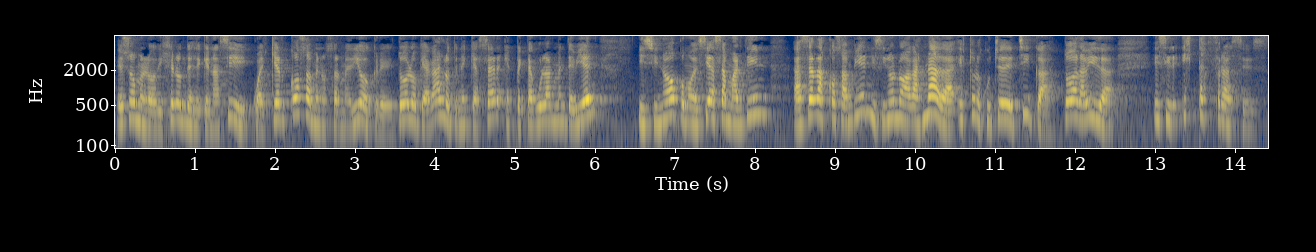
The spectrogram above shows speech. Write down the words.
Eso me lo dijeron desde que nací. Cualquier cosa menos ser mediocre. Todo lo que hagas lo tenés que hacer espectacularmente bien. Y si no, como decía San Martín, hacer las cosas bien y si no, no hagas nada. Esto lo escuché de chica, toda la vida. Es decir, estas frases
